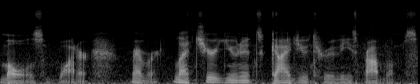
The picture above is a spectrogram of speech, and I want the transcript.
moles of water. Remember, let your units guide you through these problems.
